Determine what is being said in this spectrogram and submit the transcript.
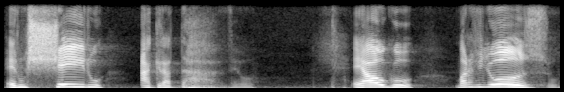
era um cheiro agradável. É algo maravilhoso.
